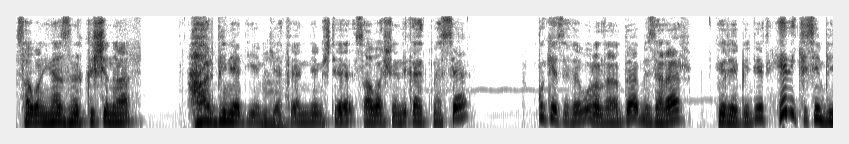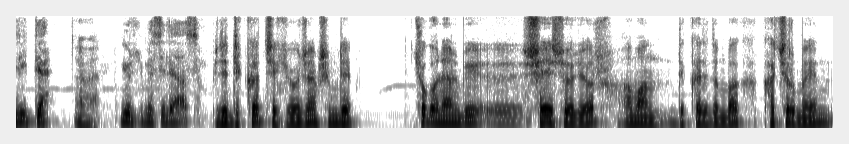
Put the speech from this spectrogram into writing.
sabahın, yazına, kışına, harbine diyeyim ki efendim işte savaşına dikkat etmezse bu kez efendim oralarda bir zarar görebilir. Her ikisinin birlikte Evet. yürütmesi lazım. Bir de dikkat çekiyor hocam. Şimdi çok önemli bir e, şey söylüyor. Aman dikkat edin bak kaçırmayın.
